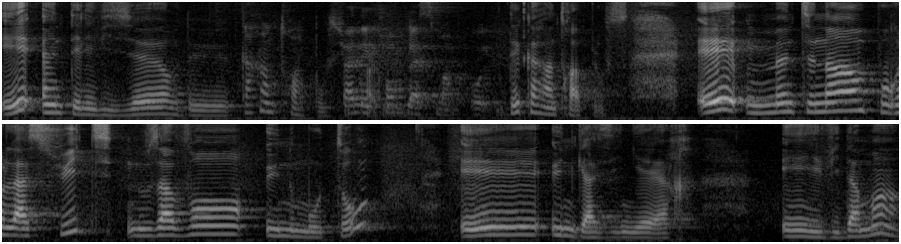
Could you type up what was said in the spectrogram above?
Et un téléviseur de 43 pouces. Un écran plasma, oui. De 43 pouces. Et maintenant, pour la suite, nous avons une moto et une gazinière. Et évidemment,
